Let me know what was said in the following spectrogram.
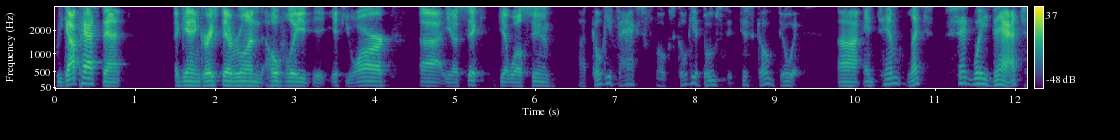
we got past that. Again, grace to everyone. Hopefully, if you are, uh, you know, sick, get well soon. Uh, go get vaxxed, folks. Go get boosted. Just go do it. Uh, and Tim, let's segue that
